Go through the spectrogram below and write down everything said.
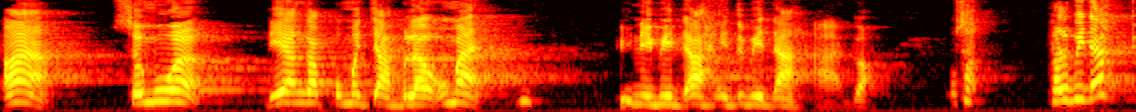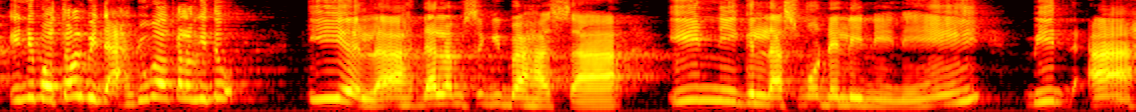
ah, Semua dianggap pemecah belah umat. Ini bid'ah, itu bid'ah. Ah, tu. Ustaz, kalau bid'ah, ini botol bid'ah juga kalau gitu. Iyalah dalam segi bahasa ini gelas model ini nih bid'ah.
